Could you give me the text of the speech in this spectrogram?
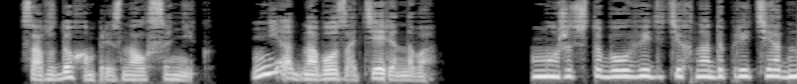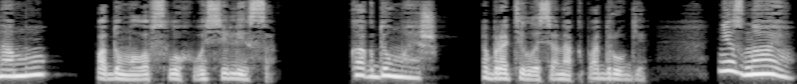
— со вздохом признался Ник. «Ни одного затерянного». «Может, чтобы увидеть их, надо прийти одному?» — подумала вслух Василиса. «Как думаешь?» — обратилась она к подруге. «Не знаю»,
